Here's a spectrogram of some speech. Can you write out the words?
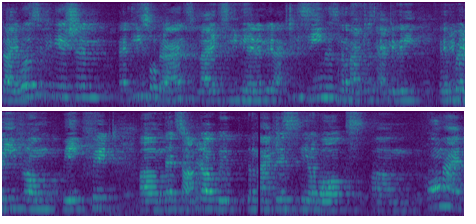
diversification, at least for brands like Sleepyhead, and we're actually seeing this in the mattress category, everybody from Wakefit um, that started out with the mattress in a box um, format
